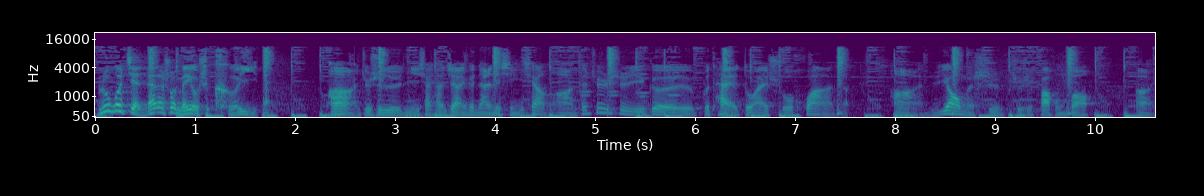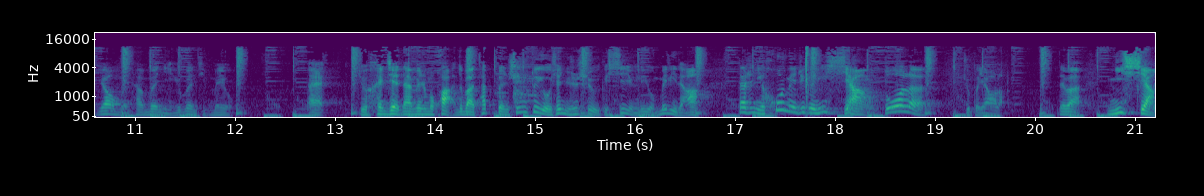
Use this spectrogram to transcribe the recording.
如果简单的说没有是可以的，啊，就是你想象这样一个男人的形象啊，他就是一个不太多爱说话的，啊，要么是就是发红包，啊，要么他问你一个问题没有，哎，就很简单，没什么话，对吧？他本身对有些女生是有一个吸引力、有魅力的啊，但是你后面这个你想多了就不要了。对吧？你想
